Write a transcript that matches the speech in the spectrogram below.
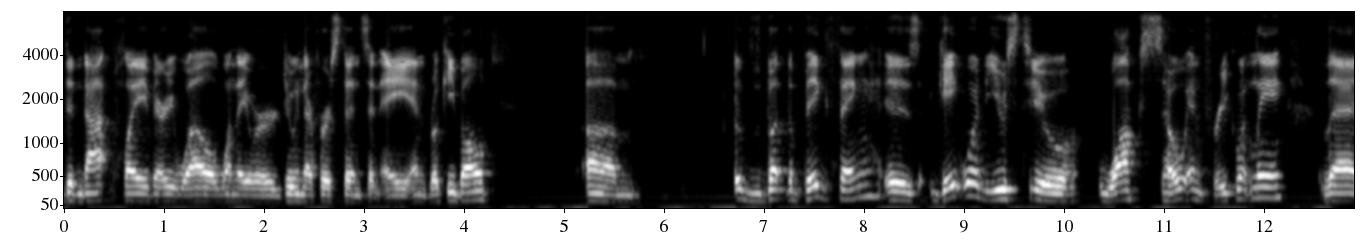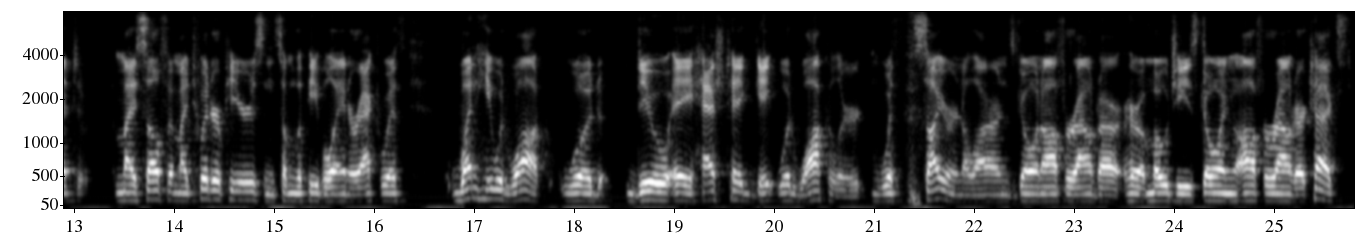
did not play very well when they were doing their first stints in A and rookie ball. Um, but the big thing is Gatewood used to walk so infrequently that myself and my Twitter peers and some of the people I interact with when he would walk, would do a hashtag Gatewood walk alert with siren alarms going off around our emojis going off around our text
